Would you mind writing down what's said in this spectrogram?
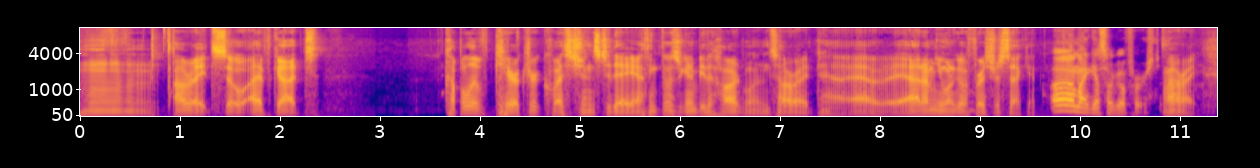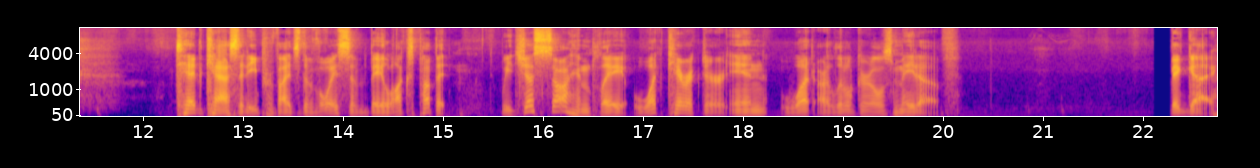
Hmm. All right, so I've got a couple of character questions today. I think those are going to be the hard ones. All right, uh, Adam, you want to go first or second? Um, I guess I'll go first. All right. Ted Cassidy provides the voice of Balok's puppet. We just saw him play what character in What Are Little Girls Made Of? Big guy.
